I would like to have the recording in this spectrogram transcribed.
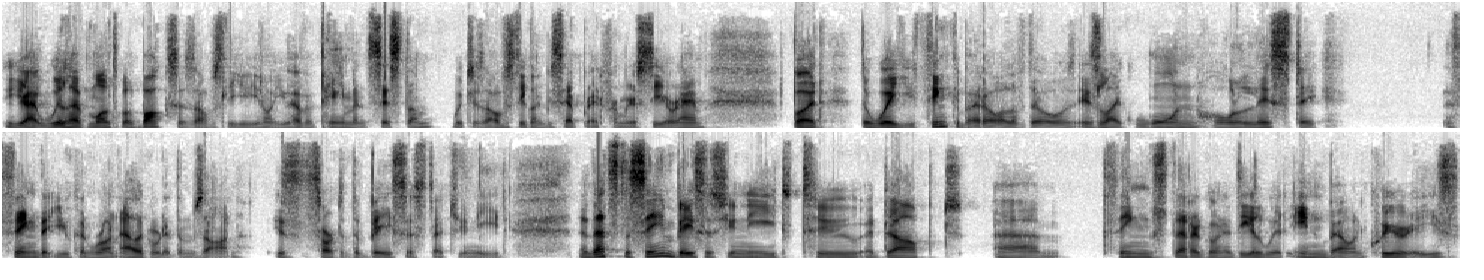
you will have multiple boxes. Obviously, you know, you have a payment system, which is obviously going to be separate from your CRM. But the way you think about all of those is like one holistic thing that you can run algorithms on is sort of the basis that you need. And that's the same basis you need to adopt um, things that are going to deal with inbound queries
